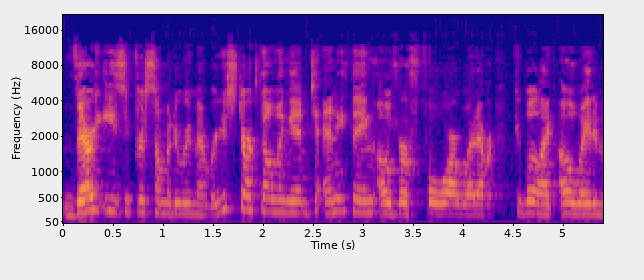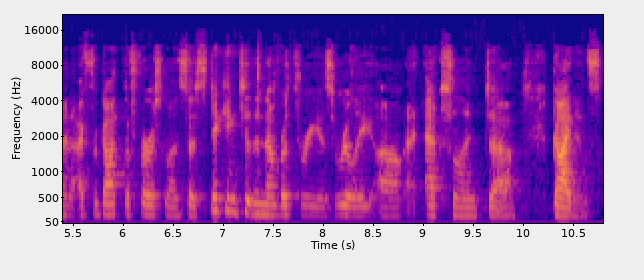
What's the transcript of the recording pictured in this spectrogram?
very easy for someone to remember. You start going into anything over four, whatever, people are like, oh, wait a minute, I forgot the first one. So sticking to the number three is really um, excellent uh, guidance.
